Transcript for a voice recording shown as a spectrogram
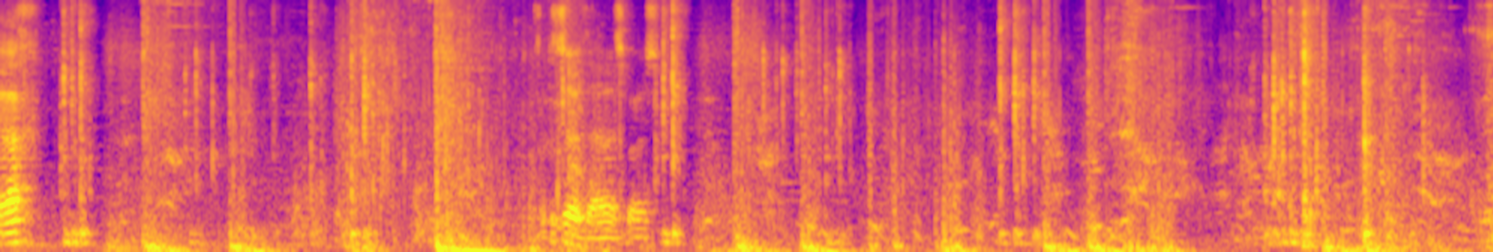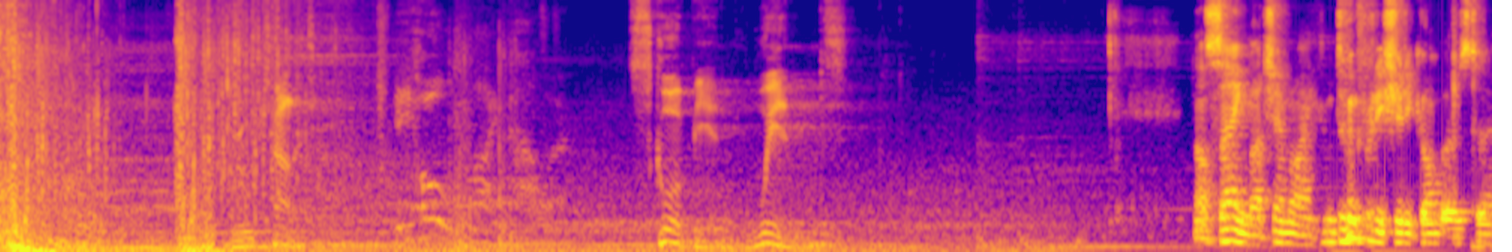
Ugh. Deserve that, I suppose. Not saying much, am I? I'm doing pretty shitty combos too.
